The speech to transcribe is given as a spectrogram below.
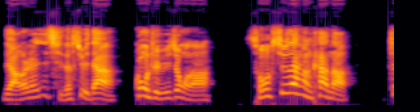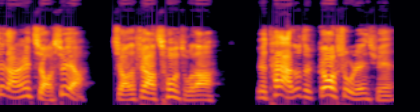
两个人一起的税单公之于众了啊。从税单上看呢，这两人缴税啊缴的非常充足了。因为他俩都是高收入人群，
